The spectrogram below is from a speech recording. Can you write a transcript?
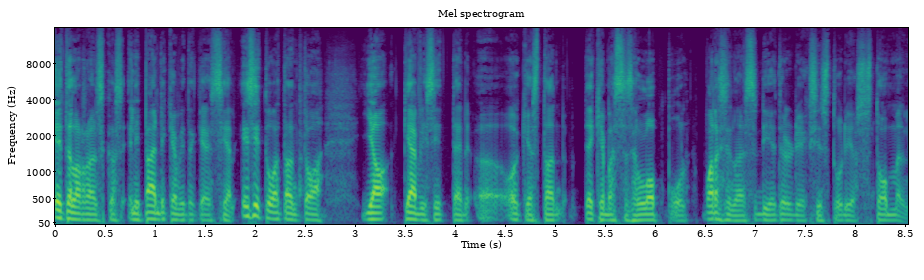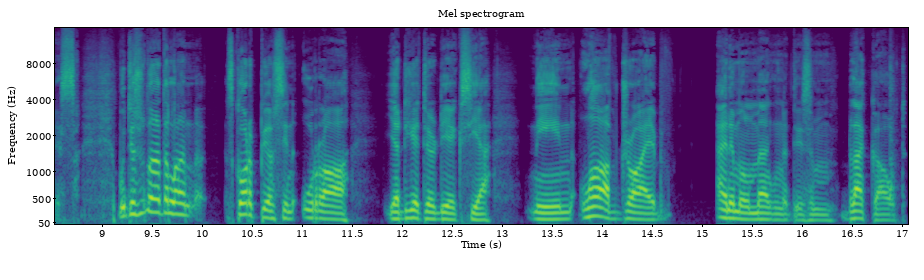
Etelä-Ranskassa, eli bändi kävi tekemään siellä esituotantoa ja kävi sitten uh, oikeastaan tekemässä sen loppuun varsinaisessa Dieter Diexin studiossa Stommelnissa. Mutta jos nyt ajatellaan Scorpionsin uraa ja Dieter Diexia, niin Love Drive, Animal Magnetism, Blackout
